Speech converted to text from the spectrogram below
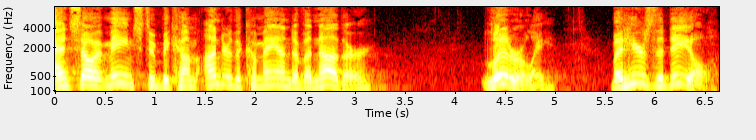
And so it means to become under the command of another, literally. But here's the deal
